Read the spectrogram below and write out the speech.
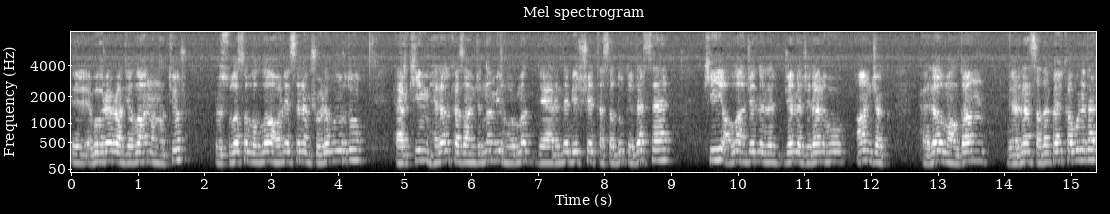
e, Ebu Hureyre radıyallahu anh anlatıyor. Resulullah sallallahu aleyhi ve sellem şöyle buyurdu. Her kim helal kazancından bir hurma değerinde bir şey tasadduk ederse ki Allah Celle, Celle Celaluhu ancak helal maldan verilen sadakayı kabul eder.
